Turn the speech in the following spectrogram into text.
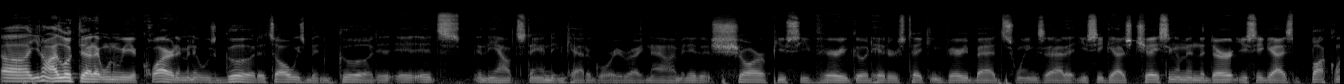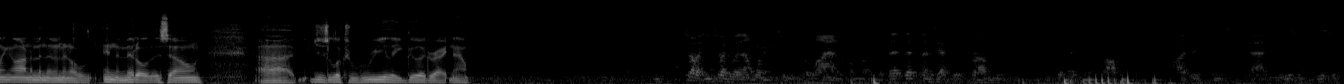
Uh, you know, I looked at it when we acquired him, and it was good. It's always been good. It, it, it's in the outstanding category right now. I mean, it is sharp. You see very good hitters taking very bad swings at it. You see guys chasing them in the dirt. You see guys buckling on them in the middle in the middle of the zone. Uh, just looks really good right now. You talk, about not wanting to rely on the home run, but that, that's not exactly a problem. That has been a problem for Padres teams in the past. Is this, is this a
